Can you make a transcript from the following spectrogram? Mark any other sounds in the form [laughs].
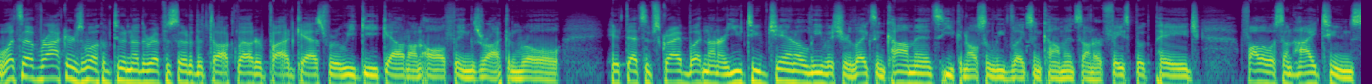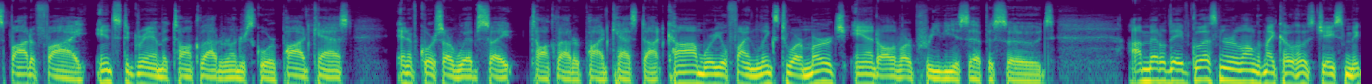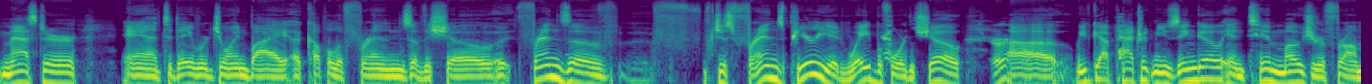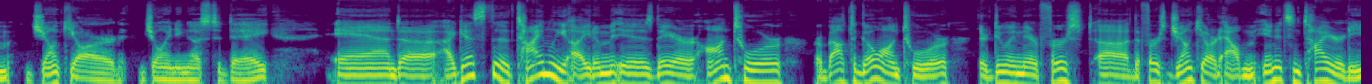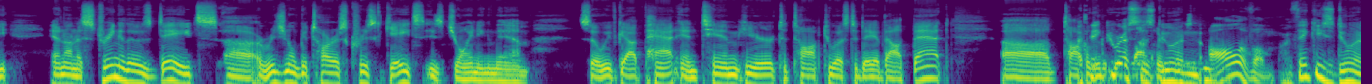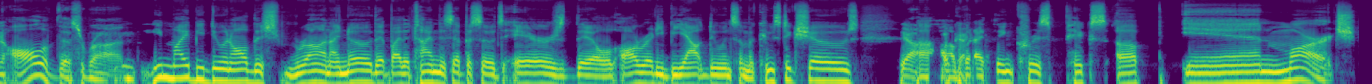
What's up, rockers? Welcome to another episode of the Talk Louder podcast where we geek out on all things rock and roll. Hit that subscribe button on our YouTube channel. Leave us your likes and comments. You can also leave likes and comments on our Facebook page. Follow us on iTunes, Spotify, Instagram at Talk Louder underscore podcast. And of course, our website, talklouderpodcast.com, where you'll find links to our merch and all of our previous episodes. I'm Metal Dave Glessner, along with my co host, Jason McMaster. And today we're joined by a couple of friends of the show, friends of just friends, period, way before the show. Sure. Uh, we've got Patrick Muzingo and Tim Mosher from Junkyard joining us today. And uh, I guess the timely item is they're on tour or about to go on tour. They're doing their first, uh, the first Junkyard album in its entirety. And on a string of those dates, uh, original guitarist Chris Gates is joining them. So we've got Pat and Tim here to talk to us today about that. Uh, talk I think Chris is doing all of them. I think he's doing all of this run. He might be doing all this run. I know that by the time this episode airs, they'll already be out doing some acoustic shows. Yeah. Uh, okay. But I think Chris picks up in March.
